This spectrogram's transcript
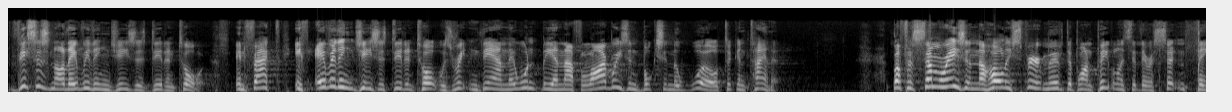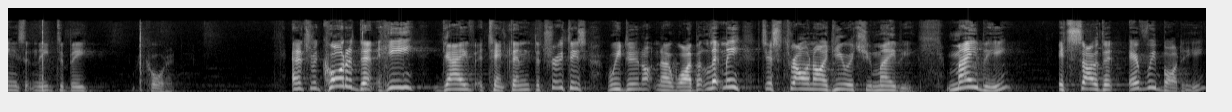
this is not everything Jesus did and taught. In fact, if everything Jesus did and taught was written down, there wouldn't be enough libraries and books in the world to contain it. But for some reason, the Holy Spirit moved upon people and said there are certain things that need to be recorded. And it's recorded that he gave a tenth. And the truth is, we do not know why. But let me just throw an idea at you, maybe. Maybe it's so that everybody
